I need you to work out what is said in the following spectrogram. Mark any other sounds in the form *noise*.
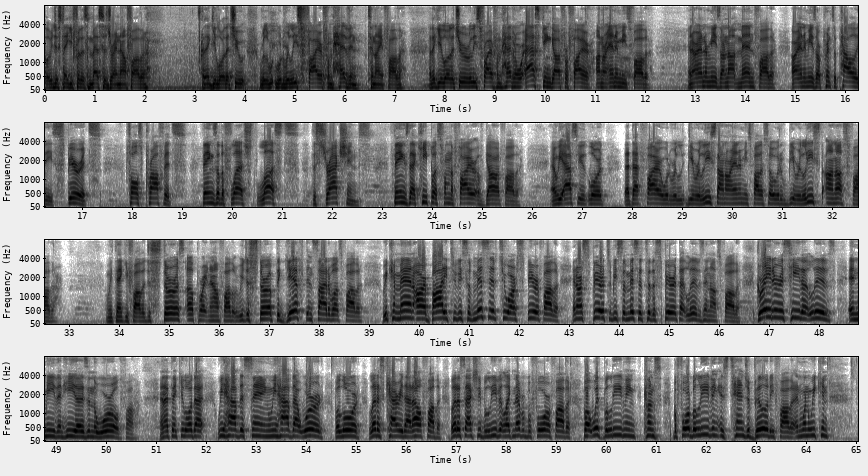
Father, we just thank you for this message right now, Father. I thank you, Lord, that you re- would release fire from heaven tonight, Father. I thank you, Lord, that you would release fire from heaven. We're asking, God, for fire on our enemies, Father. And our enemies are not men, Father. Our enemies are principalities, spirits, false prophets, things of the flesh, lusts, distractions, things that keep us from the fire of God, Father. And we ask you, Lord, that that fire would re- be released on our enemies, Father, so it would be released on us, Father. And we thank you, Father. Just stir us up right now, Father. We just stir up the gift inside of us, Father. We command our body to be submissive to our spirit, Father, and our spirit to be submissive to the spirit that lives in us, Father. Greater is He that lives in me than He that is in the world, Father. And I thank you, Lord, that we have this saying, we have that word, but Lord, let us carry that out, Father. Let us actually believe it like never before, Father. But with believing comes, before believing is tangibility, Father. And when we can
